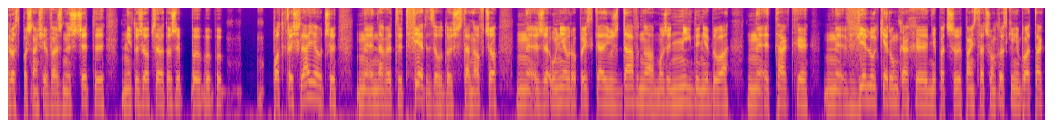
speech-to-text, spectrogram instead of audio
rozpoczyna się ważny szczyt. Niektórzy obserwatorzy podkreślają, czy nawet twierdzą dość stanowczo, że Unia Europejska już dawno, a może nigdy nie była tak w wielu kierunkach nie patrzyły państwa członkowskie, nie była tak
